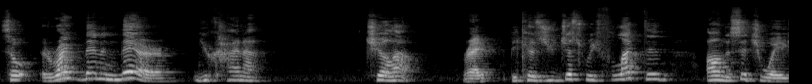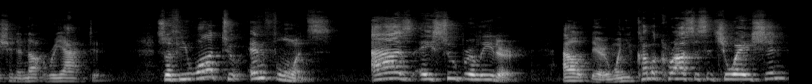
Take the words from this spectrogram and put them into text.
So right then and there, you kind of chill out, right? Because you just reflected on the situation and not reacted. So if you want to influence as a super leader out there, when you come across a situation,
